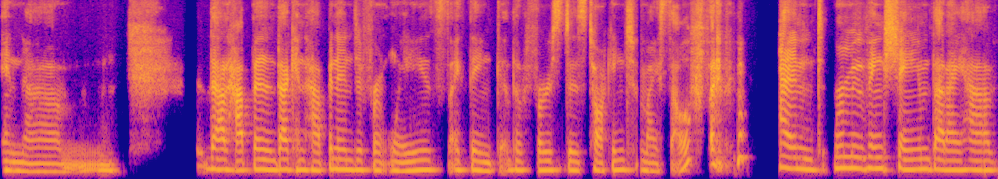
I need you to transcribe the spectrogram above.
And um that happen that can happen in different ways. I think the first is talking to myself and removing shame that I have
